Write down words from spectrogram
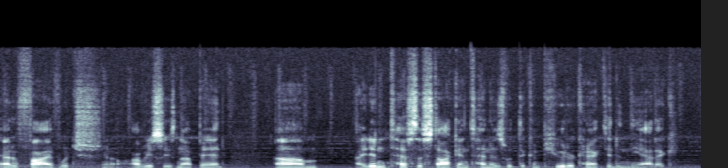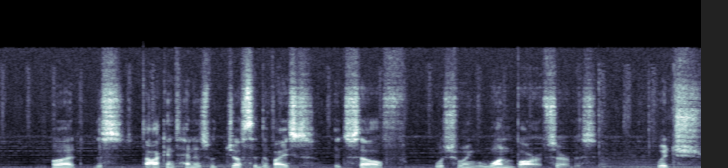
out of five, which you know obviously is not bad. Um, I didn't test the stock antennas with the computer connected in the attic, but the stock antennas with just the device itself was showing one bar of service, which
